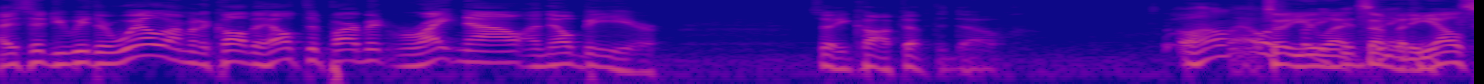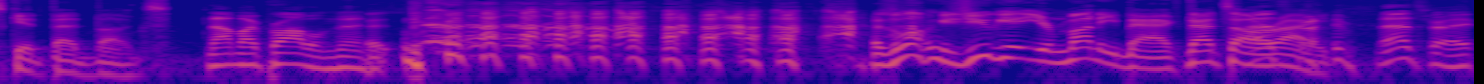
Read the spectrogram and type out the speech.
I said, you either will or I'm going to call the health department right now and they'll be here. So he coughed up the dough. Well, that was So you let good somebody thinking. else get bed bugs. Not my problem then. Uh, as long as you get your money back, that's all That's right. right. That's right.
